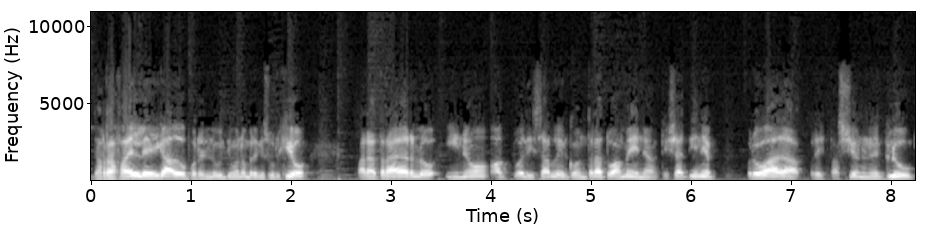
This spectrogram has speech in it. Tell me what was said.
de Rafael Delgado, por el último nombre que surgió, para traerlo y no actualizarle el contrato a Mena, que ya tiene probada prestación en el club?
